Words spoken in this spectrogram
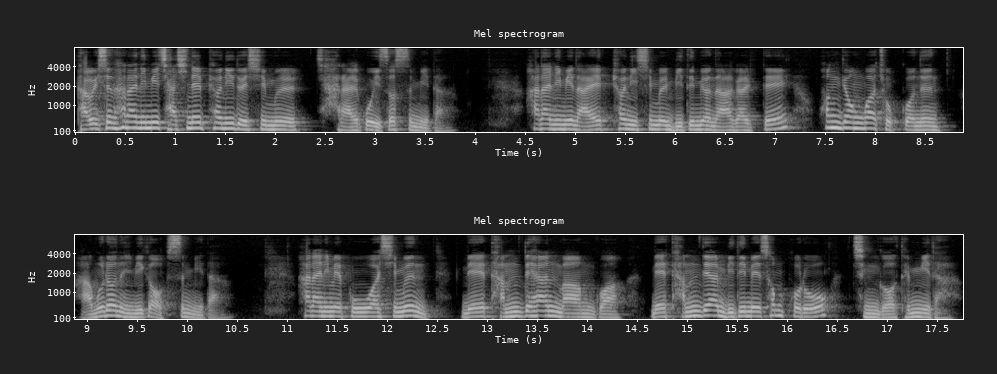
다윗은 하나님이 자신의 편이 되심을 잘 알고 있었습니다. 하나님이 나의 편이심을 믿으며 나아갈 때 환경과 조건은 아무런 의미가 없습니다. 하나님의 보호하심은 내 담대한 마음과 내 담대한 믿음의 선포로 증거됩니다.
